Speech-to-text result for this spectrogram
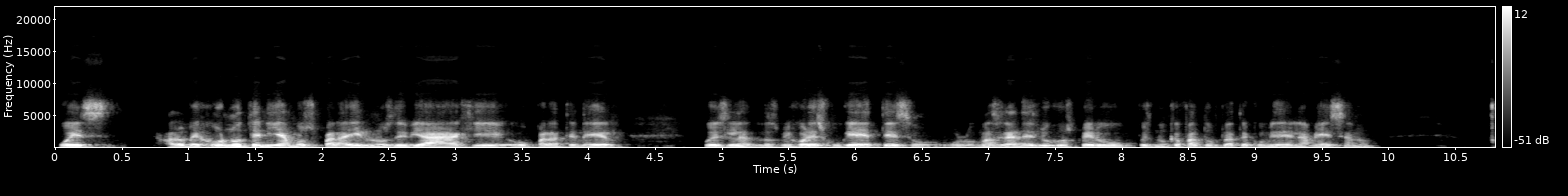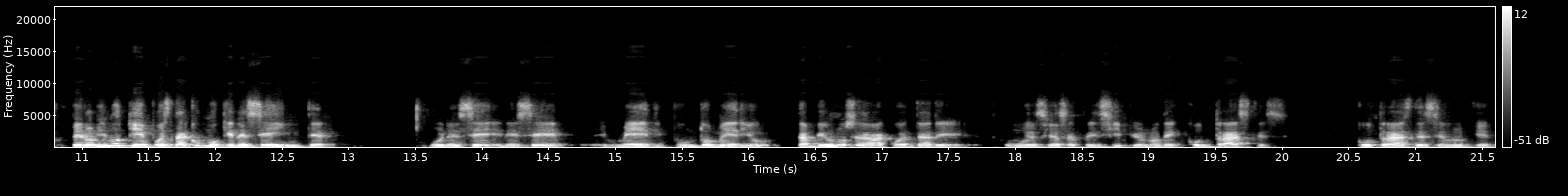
pues a lo mejor no teníamos para irnos de viaje o para tener pues los mejores juguetes o, los más grandes lujos, pero pues nunca faltó un plato de comida en la mesa, ¿no? Pero al mismo tiempo está como que en ese inter o en ese, en ese punto medio, también uno se daba cuenta de, como decías al principio, ¿no? De contrastes, contrastes en lo que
